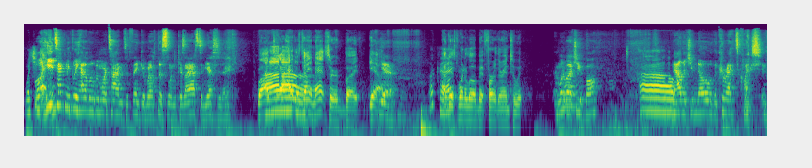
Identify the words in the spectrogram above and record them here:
What you Well, got, he technically had a little bit more time to think about this one because I asked him yesterday. Well, I, I had the Ah. same answer, but yeah, Yeah. okay. I just went a little bit further into it. And what about you, Paul? Uh, Now that you know the correct question.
